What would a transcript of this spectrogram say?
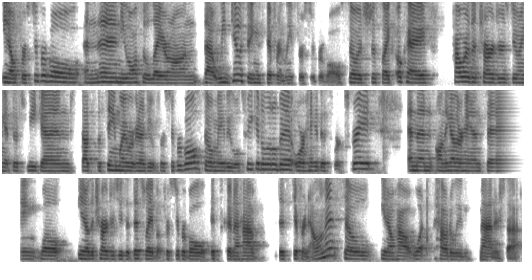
you know, for Super Bowl? And then you also layer on that we do things differently for Super Bowl. So it's just like, okay, how are the Chargers doing it this weekend? That's the same way we're going to do it for Super Bowl. So maybe we'll tweak it a little bit, or hey, this works great. And then on the other hand, saying, well, you know, the Chargers use it this way, but for Super Bowl, it's going to have this different element. So, you know, how what how do we manage that?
